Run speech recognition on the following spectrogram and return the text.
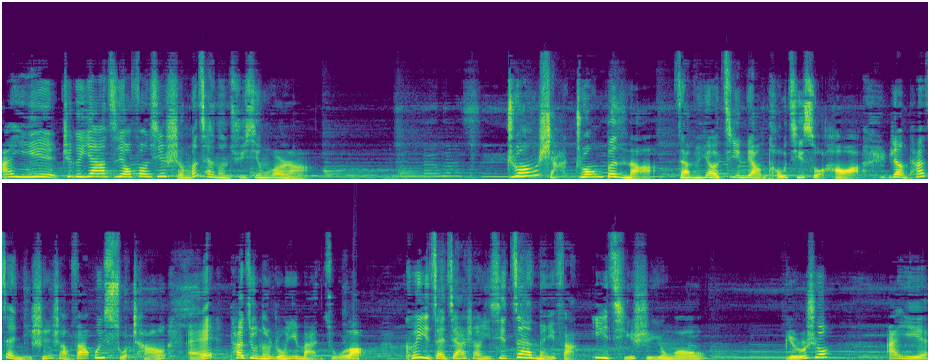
阿姨，这个鸭子要放些什么才能去腥味儿啊？装傻装笨呢，咱们要尽量投其所好啊，让他在你身上发挥所长，哎，他就能容易满足了。可以再加上一些赞美法一起使用哦，比如说，阿姨，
